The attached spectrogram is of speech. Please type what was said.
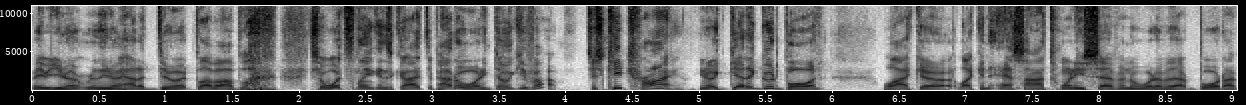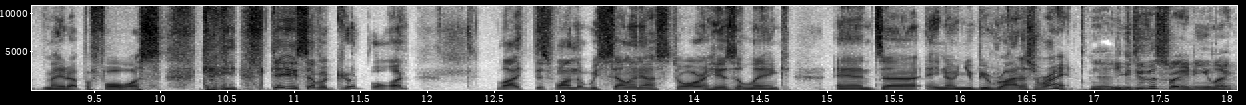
Maybe you don't really know how to do it, blah, blah, blah. So what's Lincoln's guide to paddleboarding? Don't give up. Just keep trying. You know, get a good board like a like an SR27 or whatever that board I made up before was. Get, yourself a good board like this one that we sell in our store. Here's a link, and uh, you know, you'll be right as rain. Yeah, you can do this for any like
